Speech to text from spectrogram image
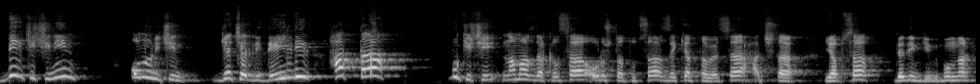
bir kişinin onun için geçerli değildir. Hatta bu kişi namaz da kılsa, oruç da tutsa, zekat da verse, haç da yapsa dediğim gibi bunlar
